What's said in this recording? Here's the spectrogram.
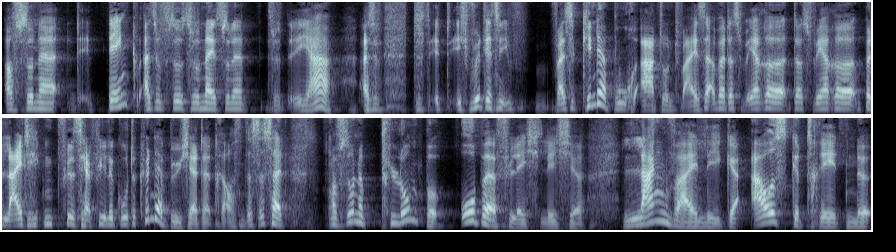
auf so einer Denk also so so einer so einer ja also das, ich würde jetzt nicht weiß Kinderbuchart und Weise, aber das wäre das wäre beleidigend für sehr viele gute Kinderbücher da draußen. Das ist halt auf so eine plumpe, oberflächliche, langweilige, ausgetretene,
